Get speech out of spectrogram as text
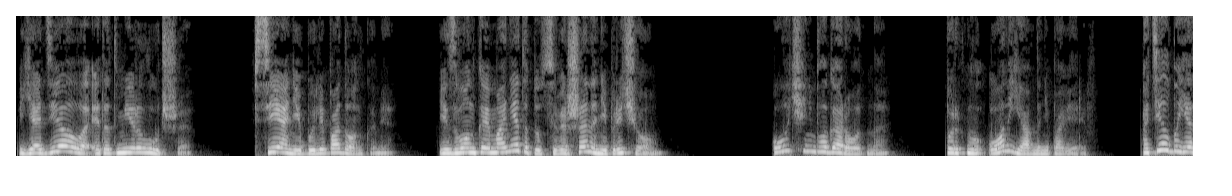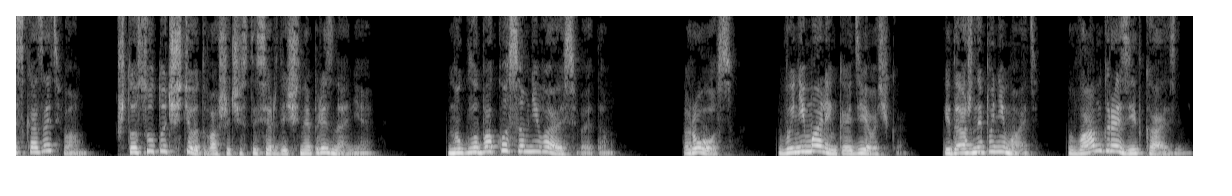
Я делала этот мир лучше. Все они были подонками. И звонкая монета тут совершенно ни при чем. Очень благородно, фыркнул он, явно не поверив. Хотел бы я сказать вам, что суд учтет ваше чистосердечное признание. Но глубоко сомневаюсь в этом. Роуз, вы не маленькая девочка и должны понимать, вам грозит казнь.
